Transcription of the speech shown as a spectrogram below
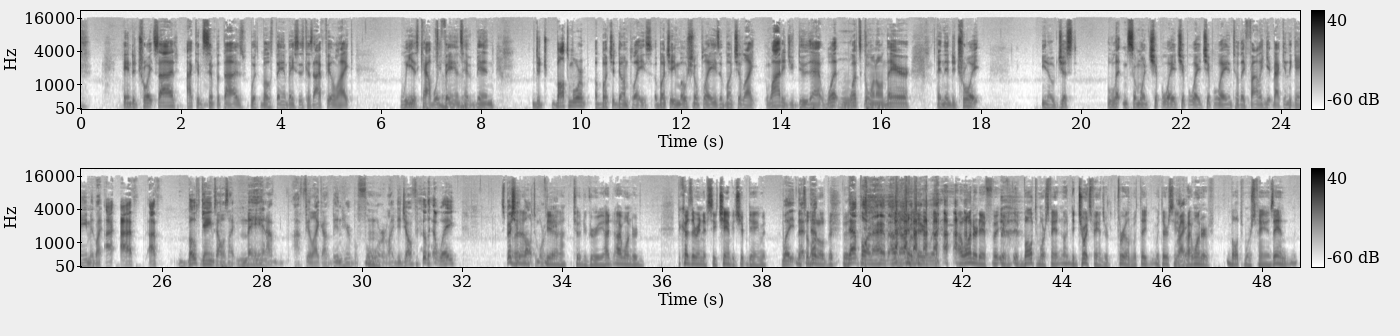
and Detroit side, I can sympathize with both fan bases because I feel like we as Cowboy oh, fans have been Det- Baltimore a bunch of dumb plays, a bunch of emotional plays, a bunch of like, why did you do that? What mm-hmm. what's going on there? And then Detroit, you know, just letting someone chip away, chip away, chip away until they finally get back in the game. And like I, I, I, both games, I was like, man, I, I feel like I've been here before. Mm. Like, did y'all feel that way? Especially the Baltimore Yeah, game. Yeah, to a degree. I I wondered because their NFC Championship game. It, Well, That's that, a that- little bit. But That part I have. I'm not familiar with. I wondered if, if if Baltimore's fans, uh, Detroit's fans are thrilled with they with their season. Right. But I wonder if Baltimore's fans and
